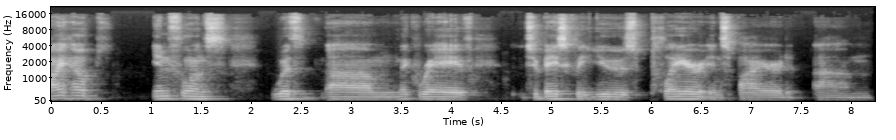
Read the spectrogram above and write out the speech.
I helped influence with um, McRave to basically use player inspired um,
